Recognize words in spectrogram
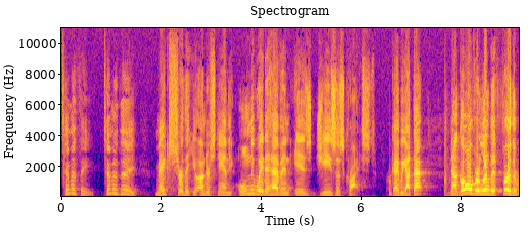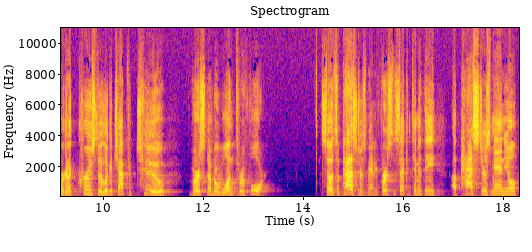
Timothy, Timothy. Make sure that you understand the only way to heaven is Jesus Christ. Okay, we got that? Now go over a little bit further. We're going to cruise through. Look at chapter 2, verse number 1 through 4. So it's a pastor's manual. First and Second Timothy, a pastor's manual.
